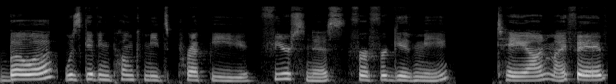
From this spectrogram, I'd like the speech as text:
Boa was giving punk meets preppy fierceness for Forgive Me, Taeyong, my fave,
